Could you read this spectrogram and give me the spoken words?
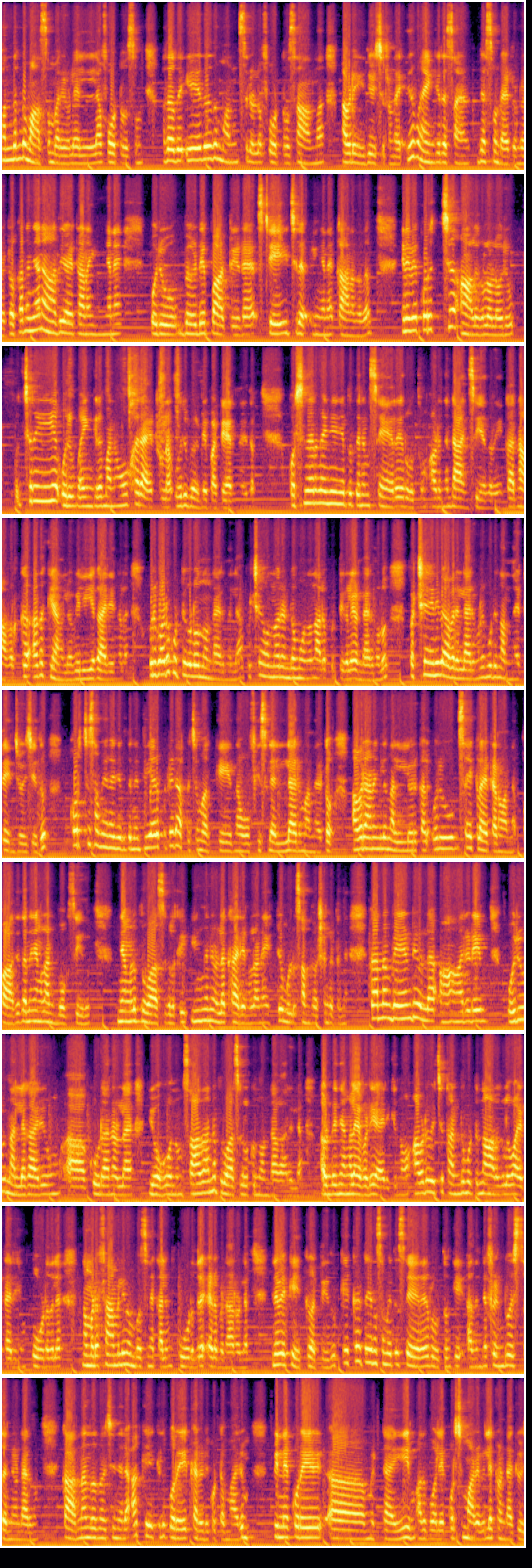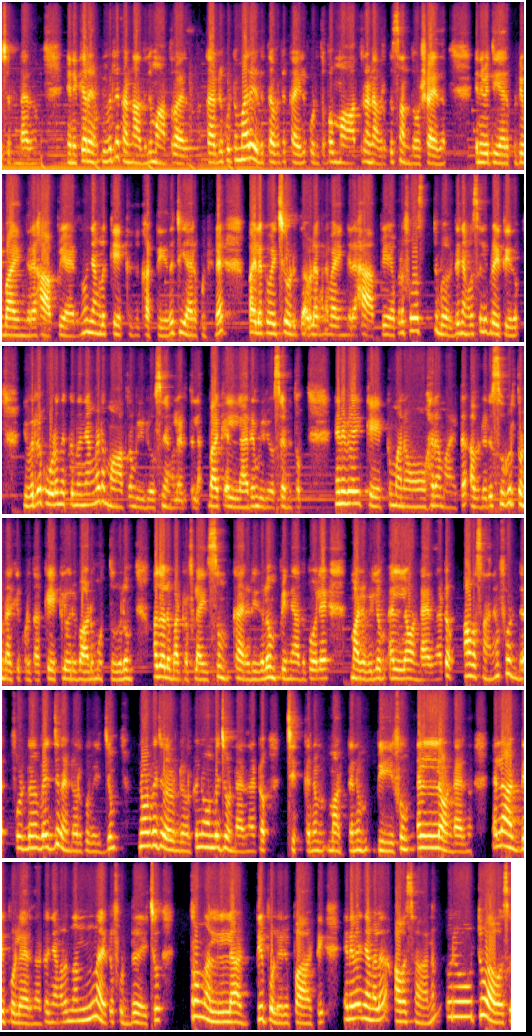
പന്ത്രണ്ട് മാസം വരെയുള്ള എല്ലാ ഫോട്ടോസും അതായത് ഏതേത് മന്ത്സിലുള്ള ഫോട്ടോസ് ആണെന്ന് അവിടെ എഴുതി വെച്ചിട്ടുണ്ട്. ഇത് ഭയങ്കര രസ- രസമുണ്ടായിട്ടുണ്ട് കേട്ടോ. കാരണം ഞാൻ ആദ്യമായിട്ടാണ് ഇങ്ങനെ ഒരു ബർത്ത്ഡേ പാർട്ടിയുടെ സ്റ്റേജിൽ ഇങ്ങനെ കാണുന്നത്. എനിവേ കുറച്ച് ആളുകളുള്ള ഒരു ചെറിയ ഒരു ഭയങ്കര മനോഹരമായിട്ടുള്ള ഒരു ബർത്ത്ഡേ പാർട്ടി ആയിരുന്നു ഇത്. കുറച്ചു നേരം കഴിഞ്ഞ് കഴിഞ്ഞപ്പോഴത്തേനും സേറെ റൂത്തും അവിടെ നിന്ന് ഡാൻസ് ചെയ്യാൻ തുടങ്ങി. കാരണം അവർക്ക് അതൊക്കെയാണല്ലോ വലിയ കാര്യങ്ങൾ ഒരുപാട് കുട്ടികളൊന്നും ഉണ്ടായിരുന്നില്ല. പക്ഷേ ഒന്നോ രണ്ടോ മൂന്നോ നാലോ കുട്ടികളെ ഉണ്ടായിരുന്നുള്ളൂ. പക്ഷേ ഇനി അവരെല്ലാരും കൂടി കൂടി നന്നായിട്ട് എൻജോയ് ചെയ്തു. കുറച്ച് സമയം കഴിഞ്ഞപ്പോഴത്തേനും തിയാരക്കുട്ടിയുടെ അപ്പച്ചൻ വർക്ക് ചെയ്യുന്ന ഓഫീസിൽ എല്ലാവരും അവരാണെങ്കിൽ നല്ലൊരു കളി ഒരു സൈക്കിളായിട്ടാണ് വന്നത്. അപ്പൊ ആദ്യം തന്നെ ഞങ്ങൾ അൺബോക്സ് ചെയ്തു. ഞങ്ങൾ പ്രവാസികൾക്ക് ഇങ്ങനെയുള്ള കാര്യങ്ങളാണ് ഏറ്റവും കൂടുതൽ സന്തോഷം കിട്ടുന്നത്. കാരണം വേണ്ടിയുള്ള ആരുടെയും ഒരു നല്ല കാര്യവും കൂടാനുള്ള യോഗമൊന്നും സാധാരണ പ്രവാസികൾക്കൊന്നും ഉണ്ടാകാറില്ല. അതുകൊണ്ട് ഞങ്ങൾ എവിടെയായിരിക്കുന്നു? അവിടെ വെച്ച് കണ്ടുമുട്ടുന്ന ആളുകളുമായിട്ടായിരിക്കും കൂടുതൽ നമ്മുടെ ഫാമിലി മെമ്പേഴ്സിനെക്കാളും കൂടുതൽ ഇടപെടാറുള്ളത്. ഇനിവേ കേക്ക് കട്ട് ചെയ്തു. കേക്ക് കട്ട് ചെയ്യുന്ന സമയത്ത് സേറെ റൂത്തും അതിന്റെ ഫ്രണ്ട് വശത്ത് തന്നെ ഉണ്ടായിരുന്നു. കാരണം എന്താന്ന് വെച്ച് കഴിഞ്ഞാൽ ആ കേക്കിൽ കുറെ കരടിക്കുട്ടന്മാരും പിന്നെ കുറെ മിഠായിയും അതുപോലെ കുറച്ച് മഴവിലൊക്കെ ഉണ്ടാക്കി വെച്ചിട്ടുണ്ടായിരുന്നു. എനിക്കറിയാം ഇവരുടെ കണ്ണ് അതിൽ മാത്രമായിരുന്നു. കരടിക്കുട്ടന്മാരെ എടുത്ത് അവരുടെ കയ്യിൽ കൊടുത്തപ്പോൾ മാത്രമാണ് അവർക്ക് സന്തോഷമായത് എനിവേ ടിയാരക്കുട്ടി ഭയങ്കര ഹാപ്പി ആയിരുന്നു. ഞങ്ങൾ കേക്ക് കട്ട് ചെയ്ത് ടിയാരക്കുട്ടിയുടെ അതിലൊക്കെ വെച്ച് കൊടുത്ത് അവൾ അങ്ങനെ ഭയങ്കര ഹാപ്പി ആയി. അവരുടെ ഫസ്റ്റ് ബർത്ത്ഡേ ഞങ്ങൾ സെലിബ്രേറ്റ് ചെയ്തു. ഇവരുടെ കൂടെ നിൽക്കുന്ന ഞങ്ങളുടെ മാത്രം വീഡിയോസ് ഞങ്ങൾ എടുത്തില്ല. ബാക്കി എല്ലാവരും വീഡിയോസ് എടുത്തു. എനിവേ കേക്ക് മനോഹരമായിട്ട് അവരുടെ ഒരു സുഹൃത്ത് ഉണ്ടാക്കി കൊടുത്ത. കേക്കിൽ ഒരുപാട് മുത്തുകളും അതുപോലെ ബട്ടർഫ്ലൈസും കരടികളും പിന്നെ അതുപോലെ മഴവിലും എല്ലാം ഉണ്ടായിരുന്നു കേട്ടോ. അവസാനം ഫുഡ് ഫുഡ് വെജ് വേണ്ടവർക്ക് വെജും നോൺ വെജ് വേണ്ടവർക്ക് നോൺ വെജും ഉണ്ടായിരുന്നു കേട്ടോ. ചിക്കനും മട്ടനും ബീഫും എല്ലാം ഉണ്ടായിരുന്നു. എല്ലാം അടിപൊളിയായിരുന്നു കേട്ടോ. ഞങ്ങൾ നന്നായിട്ട് ഫുഡ് കഴിച്ചു. ഇത്ര നല്ല അടിപൊളി ഒരു പാർട്ടി എനിവേ ഞങ്ങൾ അവസാനം ഒരു ടു അവേഴ്സ്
